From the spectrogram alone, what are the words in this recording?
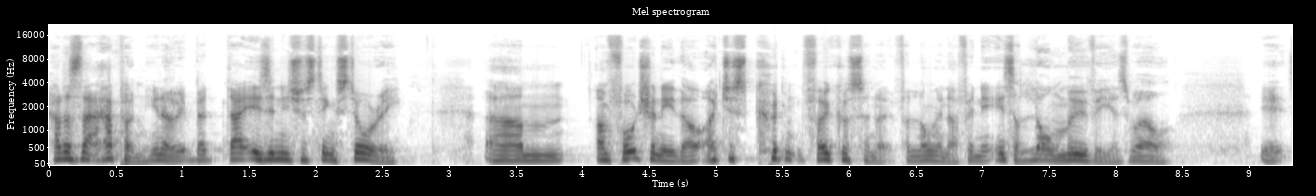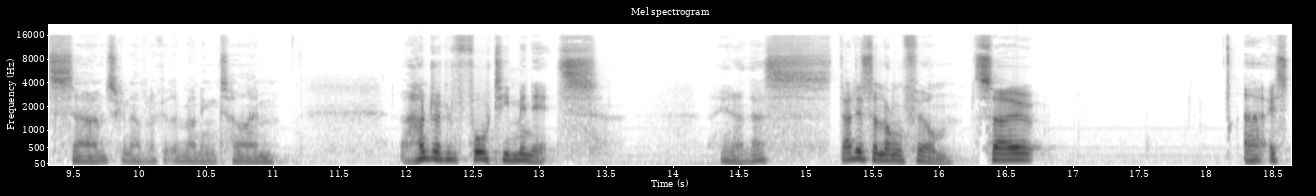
How does that happen? You know, but that is an interesting story. Um, unfortunately, though, I just couldn't focus on it for long enough, and it is a long movie as well. It's uh, I'm just going to have a look at the running time. 140 minutes. You know, that's that is a long film. So uh, it's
